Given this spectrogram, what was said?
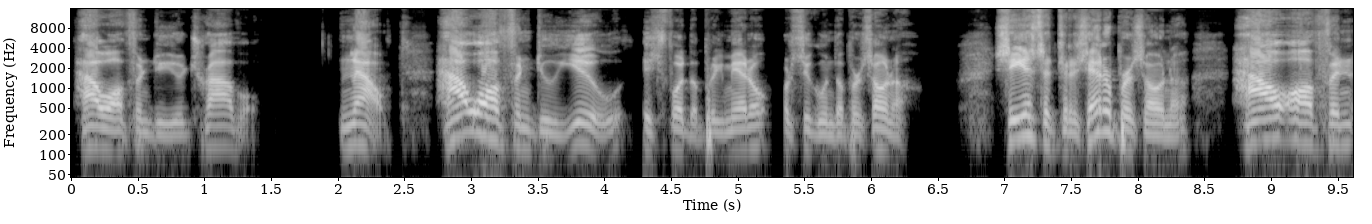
How often do you travel? Now, how often do you is for the primero or segundo persona. Si es the tercera persona, how often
